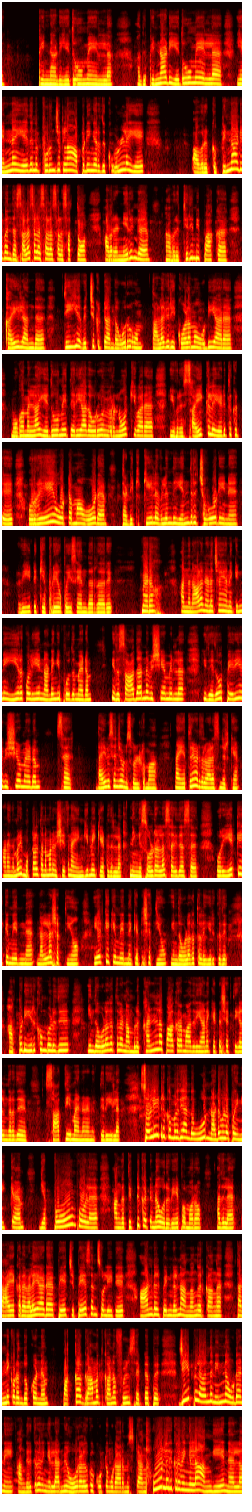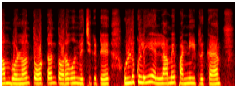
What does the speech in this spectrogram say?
பின்னாடி எதுவுமே இல்லை. அது பின்னாடி எதுவுமே இல்லை. என்ன ஏதுன்னு புரிஞ்சுக்கலாம் அப்படிங்கிறதுக்கு உள்ளேயே அவருக்கு பின்னாடி வந்த சலசல சலசல சத்தம் அவரை நெருங்க அவர் திரும்பி பார்க்க கையில் அந்த தீய வச்சுக்கிட்டு அந்த உருவம் தலைவிரி கோலமாக ஒடியார முகமெல்லாம் எதுவுமே தெரியாத உருவம். இவரை நோக்கி வர இவர் சைக்கிளை எடுத்துக்கிட்டு ஒரே ஓட்டமாக ஓட தடிக்கு கீழே விழுந்து எந்திரிச்சு ஓடின்னு வீட்டுக்கு எப்படியோ போய் சேர்ந்துடுறாரு. மேடம் அந்த நாளை நினச்சா எனக்கு இன்னும் ஈரக்கொழியே நடுங்கி போகுது மேடம் இது சாதாரண விஷயம் இல்லை. இது ஏதோ பெரிய விஷயம் மேடம் சார் தயவு செஞ்சு ஒன்று சொல்லட்டுமா? நான் எத்தனையோ இடத்துல வேலை செஞ்சுருக்கேன். ஆனால் இந்த மாதிரி முட்டாள்தனமான விஷயத்த நான் எங்கேயுமே கேட்டதில்லை. நீங்கள் சொல்கிறலாம் சரிதான் சார் ஒரு இயற்கைக்கு மீறின நல்ல சக்தியும் இயற்கைக்கு மீறின கெட்ட சக்தியும் இந்த உலகத்தில் இருக்குது. அப்படி இருக்கும் பொழுது இந்த உலகத்தில் நம்மளுக்கு கண்ணில் பார்க்குற மாதிரியான கெட்ட சக்திகள்ங்கிறது சாத்தியமா என்னன்னு எனக்கு தெரியல. சொல்லிட்டு இருக்கும் பொழுதே அந்த ஊர் நடுவில் போய் நிற்க எப்பவும் போல அங்கே திட்டுக்கட்டுன ஒரு வேப்ப மரம். அதில் தாயக்கரை விளையாட பேச்சு பேசன்னு சொல்லிட்டு ஆண்கள் பெண்கள்னு அங்கங்கே இருக்காங்க. தண்ணி குடம் தொக்கன்னு பக்கா கிராமத்துக்கான ஃபுல் செட்டப்பு ஜீப்பில் வந்து நின்ன உடனே அங்கே இருக்கிறவங்க எல்லாருமே ஓரளவுக்கு கூட்டம் கூட ஆரம்பிச்சிட்டாங்க. ஊரில் இருக்கிறவங்க எல்லாம் அங்கேயே நிலம் பொலம் தோட்டம் துறவுன்னு வச்சுக்கிட்டு உள்ளுக்குள்ளேயே எல்லாமே பண்ணிட்டு இருக்க.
